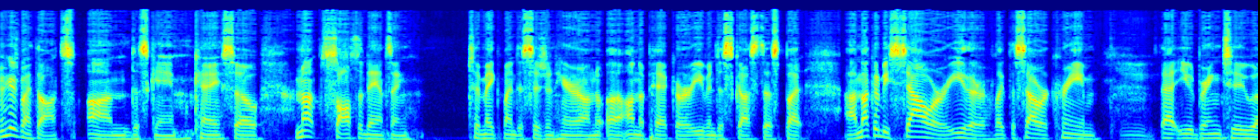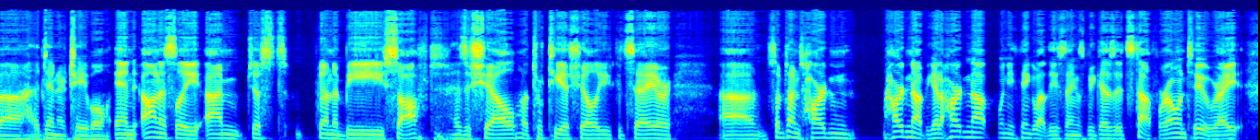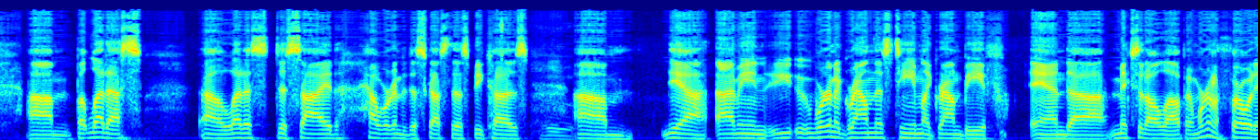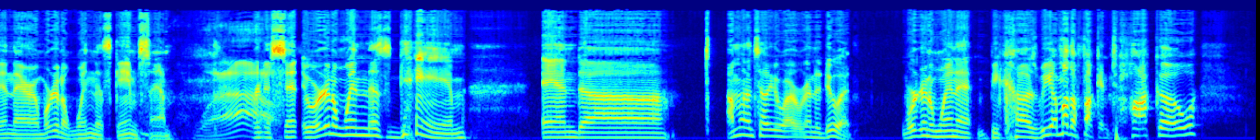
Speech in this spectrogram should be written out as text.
Here's my thoughts on this game. Okay, so I'm not salsa dancing to make my decision here on uh, on the pick or even discuss this, but I'm not going to be sour either, like the sour cream mm. that you'd bring to uh, a dinner table. And honestly, I'm just going to be soft as a shell, a tortilla shell, you could say, or uh, sometimes harden harden up. You got to harden up when you think about these things because it's tough. We're 0 2, right? Um, but let us uh, let us decide how we're going to discuss this because, um, yeah, I mean, you, we're going to ground this team like ground beef and uh, mix it all up, and we're going to throw it in there, and we're going to win this game, Sam. Wow. We're going to we're going to win this game, and uh, I'm going to tell you why we're going to do it. We're going to win it because we got motherfucking Taco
